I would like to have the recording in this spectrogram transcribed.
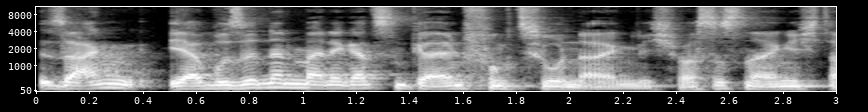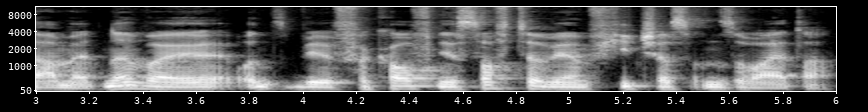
sagen, ja, wo sind denn meine ganzen geilen Funktionen eigentlich? Was ist denn eigentlich damit? Ne? Weil und wir verkaufen hier Software, wir haben Features und so weiter.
